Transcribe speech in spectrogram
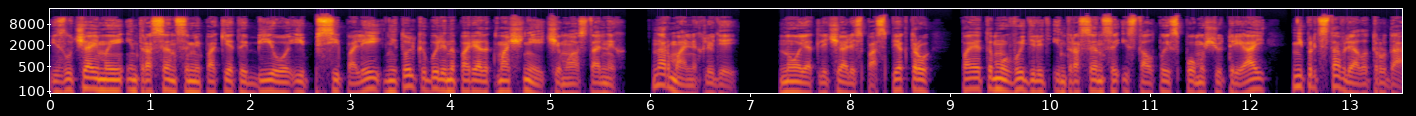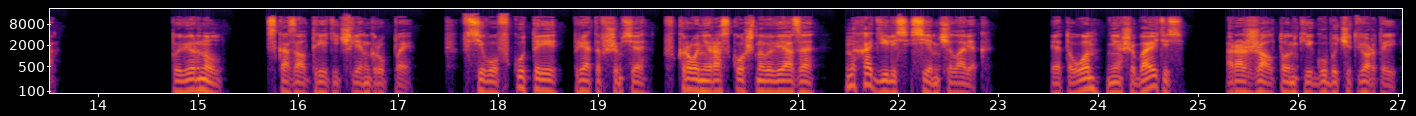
Излучаемые интрасенсами пакеты био- и пси-полей не только были на порядок мощнее, чем у остальных, нормальных людей, но и отличались по спектру поэтому выделить интросенсы из толпы с помощью 3i не представляло труда. «Повернул», — сказал третий член группы. Всего в кутере, прятавшемся в кроне роскошного вяза, находились семь человек. «Это он, не ошибаетесь?» — разжал тонкие губы четвертый,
